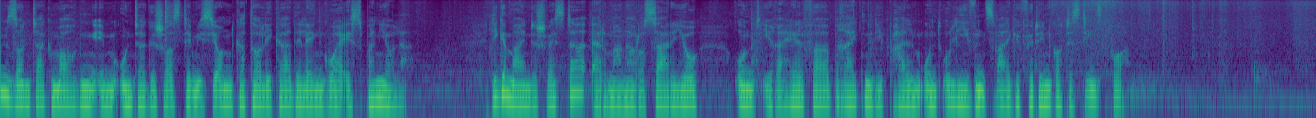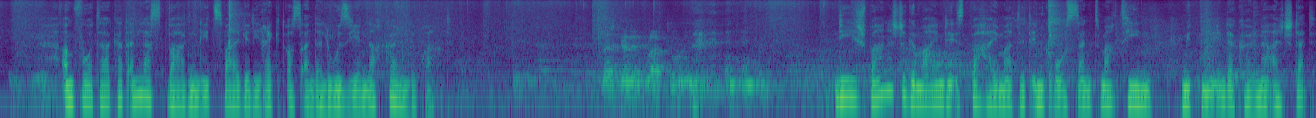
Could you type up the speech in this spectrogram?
Palmsonntagmorgen im Untergeschoss der Mission Católica de Lengua Española. Die Gemeindeschwester Hermana Rosario und ihre Helfer bereiten die Palm- und Olivenzweige für den Gottesdienst vor. Am Vortag hat ein Lastwagen die Zweige direkt aus Andalusien nach Köln gebracht. Die spanische Gemeinde ist beheimatet in Groß St. Martin, mitten in der Kölner Altstadt.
